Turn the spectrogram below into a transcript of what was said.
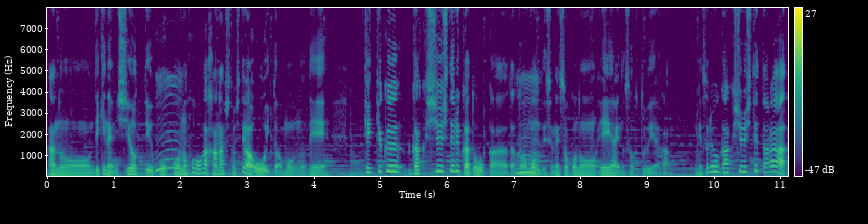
あのーできないようにしようっていう方向の方が話としては多いとは思うので、結局、学習してるかどうかだとは思うんですよね、そこの AI のソフトウェアが。で、それを学習してたら、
